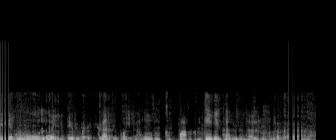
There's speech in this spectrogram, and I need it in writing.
dia mulai diberikan oleh Allah kepakihan dalam agama.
